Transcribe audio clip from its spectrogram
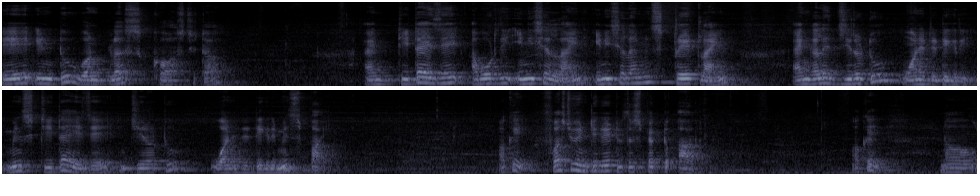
a into 1 plus cos theta. And theta is a about the initial line. Initial line means straight line. Angle is 0 to 180 degree. Means theta is a 0 to 180 degree means pi. Okay first you integrate with respect to r. Okay now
